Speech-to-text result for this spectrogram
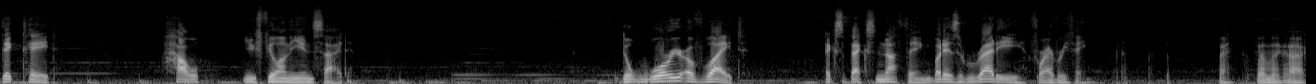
dictate how you feel on the inside. The warrior of light expects nothing but is ready for everything. Right. From the.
